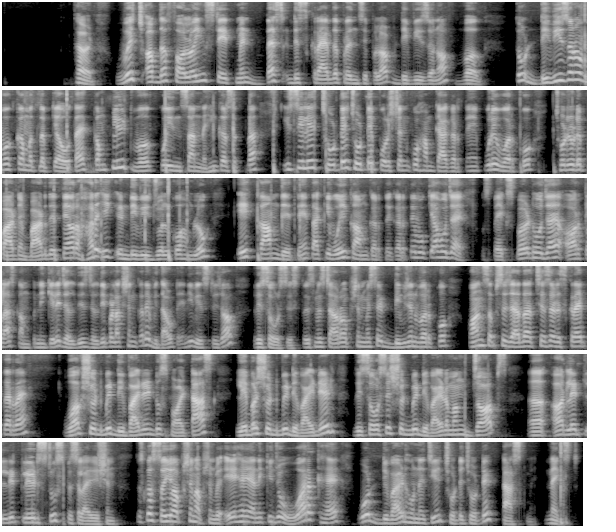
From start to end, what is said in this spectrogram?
Third which of the following statement best describe the principle of division of work तो डिवीज़न ऑफ़ वर्क का मतलब क्या होता है? कंप्लीट वर्क कोई इंसान नहीं कर सकता। इसीलिए छोटे छोटे पोर्शन को हम क्या करते हैं? पूरे वर्क को छोटे छोटे पार्ट में बांट देते हैं और हर एक इंडिविजुअल को हम लोग एक काम देते हैं ताकि वही काम करते करते वो क्या हो जाए? उस पर एक्सपर्ट हो जाए और क्लास कंपनी के लिए जल्दी से जल्दी प्रोडक्शन करे without any wastage of resources तो इसमें चारों ऑप्शन में से डिवीज़न वर्क को कौन सबसे ज़्यादा अच्छे से डिस्क्राइब कर रहा है? Work should be divided into small tasks labor should be divided. Resources should be divided among jobs uh, or let it leads to specialization. तो इसका सही ऑप्शन ऑप्शन ए है यानी कि जो वर्क है वो डिवाइड होने चाहिए छोटे छोटे टास्क में. Next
